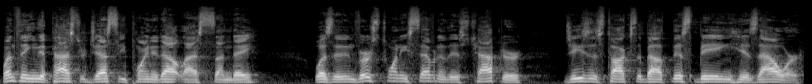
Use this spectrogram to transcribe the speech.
One thing that Pastor Jesse pointed out last Sunday was that in verse 27 of this chapter, Jesus talks about this being his hour.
